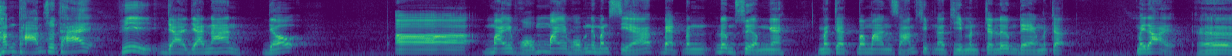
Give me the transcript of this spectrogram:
คำถามสุดท้าย พี่อย่าอย่านาน เดี๋ยวไมค์ผมไมค์ผมเนี่ยมันเสียแบตมันเริ่มเสื่อมไง มันจะประมาณ 30 นาทีมันจะเริ่มแดงมันจะไม่ได้ เออ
